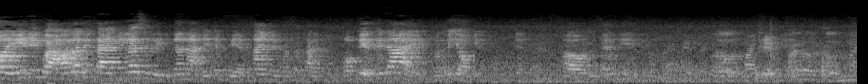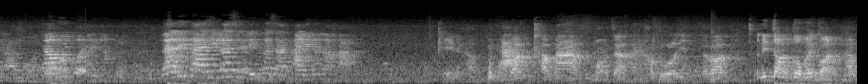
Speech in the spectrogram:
ออย่างนี้ดีกว่าเอาลาลิตาทีละสิรินั่นน่ะเดี๋ยวจะเปลี่ยนให้เป็นภาษาไทยพอเปลี่ยนไม่ได้ มันไม่ยอมเปลี่ยน เออแค่นี้เออไม่เปลี่ยนเราไม่ปวดเลยนะลาลิตาทีละสิริภาษาไทยนั่นแหละค่ะโอเคนะครับผมว่าคราวหน้าคุณหมอจะให้ความรู้เราอีก แล้วก็อันนี้จองตัวไว้ก่อนครับ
